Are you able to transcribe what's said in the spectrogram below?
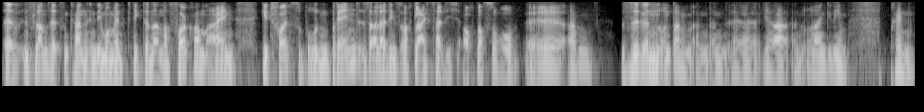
äh, in Flammen setzen kann. In dem Moment knickt er dann noch vollkommen ein, geht voll zu Boden, brennt, ist allerdings auch gleichzeitig auch noch so äh, am Sirren und am, an, an, äh, ja, an unangenehm brennen.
